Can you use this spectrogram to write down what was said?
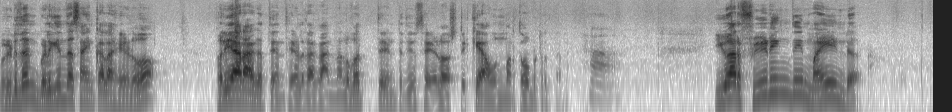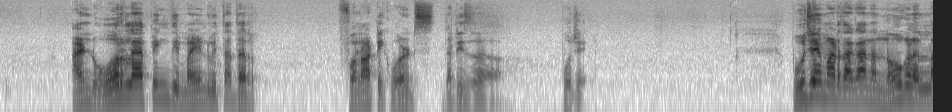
ಬಿಡ್ದಂಗೆ ಬೆಳಗಿಂದ ಸಾಯಂಕಾಲ ಹೇಳು. ಪರಿಹಾರ ಆಗುತ್ತೆ ಅಂತ ಹೇಳಿದಾಗ ಆ ನಲವತ್ತೆಂಟು ದಿವಸ ಹೇಳೋ ಅಷ್ಟಕ್ಕೆ ಅವನು ಮರ್ತೋಗ್ಬಿಟ್ಟಿರ್ತಾನೆ. You are feeding the mind and overlapping the mind with other phonetic words that is puja. ಪೂಜೆ ಮಾಡಿದಾಗ ನನ್ನ ನೋವುಗಳೆಲ್ಲ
